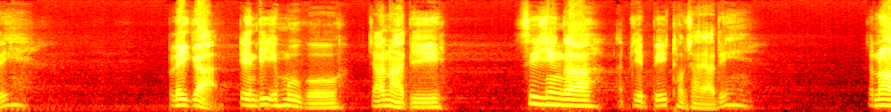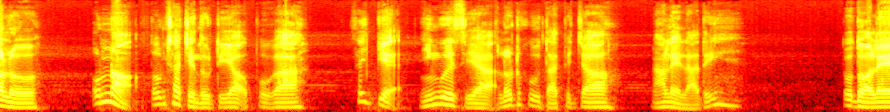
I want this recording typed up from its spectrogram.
သည်ပလိတ်ကတင်သည့်အမှုကိုကြားနာပြီး စီရင်ကအပြစ်ပေးထောင်ချရသည်ကျွန်တော်လိုအုံနောက်သုံးချခြင်းသူတယောက်အဖို့ကစိတ်ပြက်ညင်းငွေစရာအလုပ်တစ်ခုသာဖြစ်ကြောင်းနားလည်လာသည်တိုးတော်လဲ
